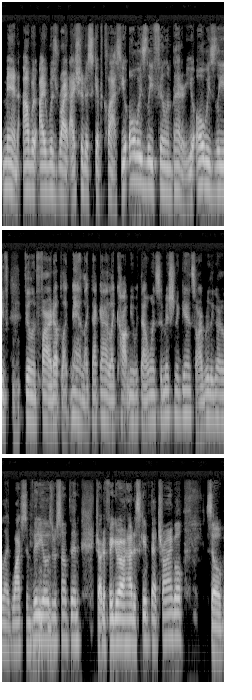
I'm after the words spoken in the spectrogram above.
man, I wa- I was right. I should have skipped class. You always leave feeling better. You always leave Mhm. feeling fired up like, man, like that guy like caught me with that one submission again. So I really got to like watch some videos or something, try to figure out how to skip that triangle. So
